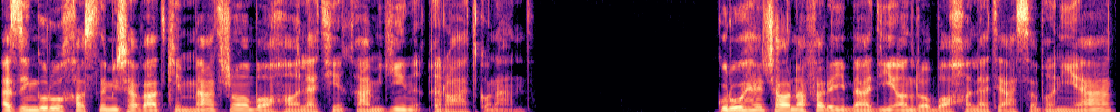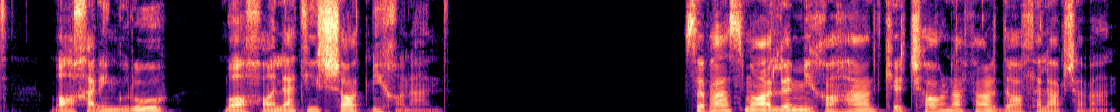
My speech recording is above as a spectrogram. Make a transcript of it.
از این گروه خواسته می شود که متن را با حالتی غمگین قرائت کنند. گروه چهار نفره بعدی آن را با حالت عصبانیت و آخرین گروه با حالتی شاد می خوانند. سپس معلم می خواهند که چهار نفر داوطلب شوند.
